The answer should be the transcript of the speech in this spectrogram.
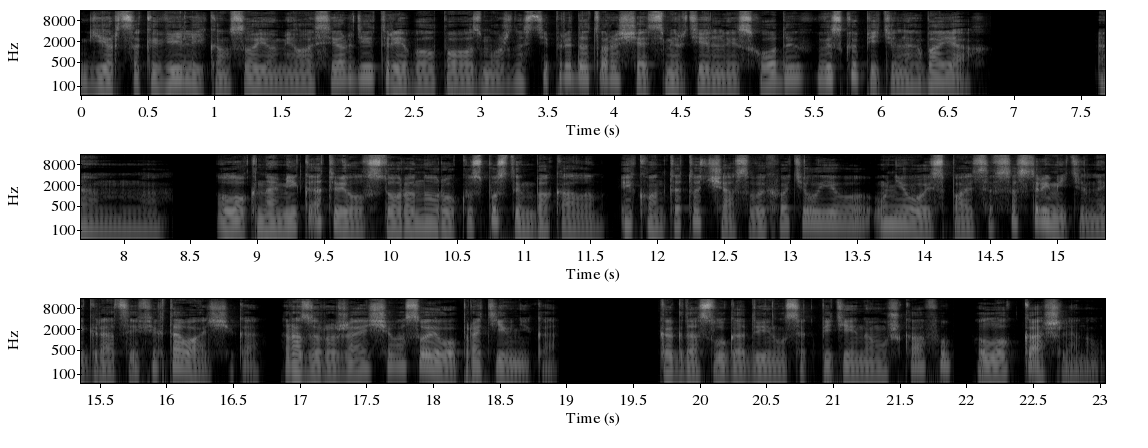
Герцог в великом своем милосердии требовал по возможности предотвращать смертельные исходы в искупительных боях. Эм... Лок на миг отвел в сторону руку с пустым бокалом, и Конте тотчас выхватил его у него из пальцев со стремительной грацией фехтовальщика, разоружающего своего противника. Когда слуга двинулся к питейному шкафу, Лок кашлянул.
